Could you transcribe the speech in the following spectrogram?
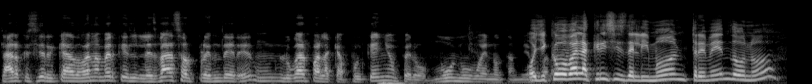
Claro que sí, Ricardo. Van a ver que les va a sorprender, ¿eh? Un lugar para el acapulqueño, pero muy, muy bueno también. Oye, ¿cómo va la crisis del limón? Tremendo, ¿no?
